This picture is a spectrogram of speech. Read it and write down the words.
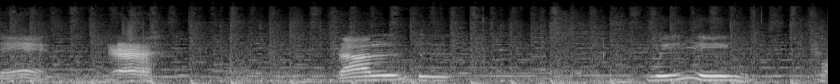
แน่อ่า รันวิ่งโอ้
